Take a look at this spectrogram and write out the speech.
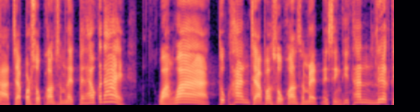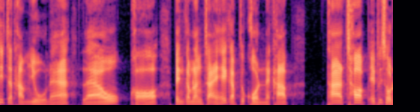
อาจจะประสบความสำเร็จไปแล้วก็ได้ หวังว่าทุกท่านจะประสบความสำเร็จในสิ่งที่ท่านเลือกที่จะทำอยู่นะ แล้วขอเป็นกำลังใจให้กับทุกคนนะครับ ถ้าชอบ episode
